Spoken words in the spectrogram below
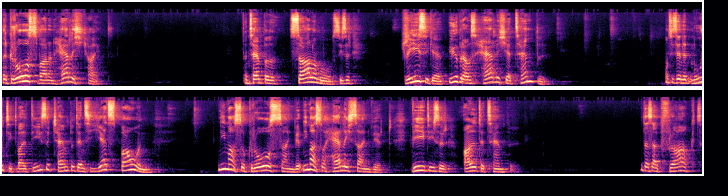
der groß war an Herrlichkeit. Den Tempel Salomos, dieser riesige, überaus herrliche Tempel. Und sie sind entmutigt, weil dieser Tempel, den sie jetzt bauen, niemals so groß sein wird, niemals so herrlich sein wird, wie dieser alte Tempel. Und deshalb fragt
